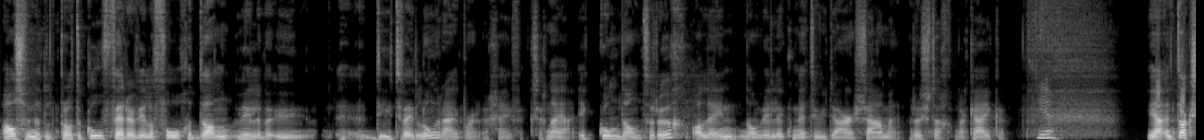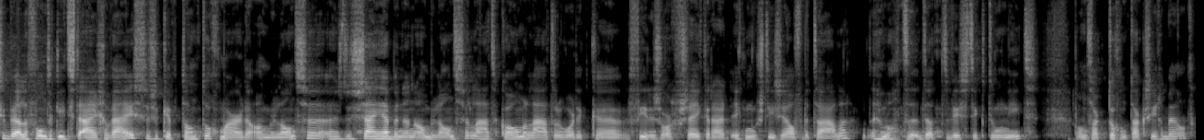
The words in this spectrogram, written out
als we het protocol verder willen volgen, dan willen we u die tweede longrijper geven. Ik zeg, nou ja, ik kom dan terug, alleen dan wil ik met u daar samen rustig naar kijken. Ja. Ja, een taxi bellen vond ik iets te eigenwijs. Dus ik heb dan toch maar de ambulance. Eh, dus zij hebben een ambulance laten komen. Later hoorde ik uh, via de zorgverzekeraar, ik moest die zelf betalen. Want uh, dat wist ik toen niet. Anders had ik toch een taxi gebeld.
